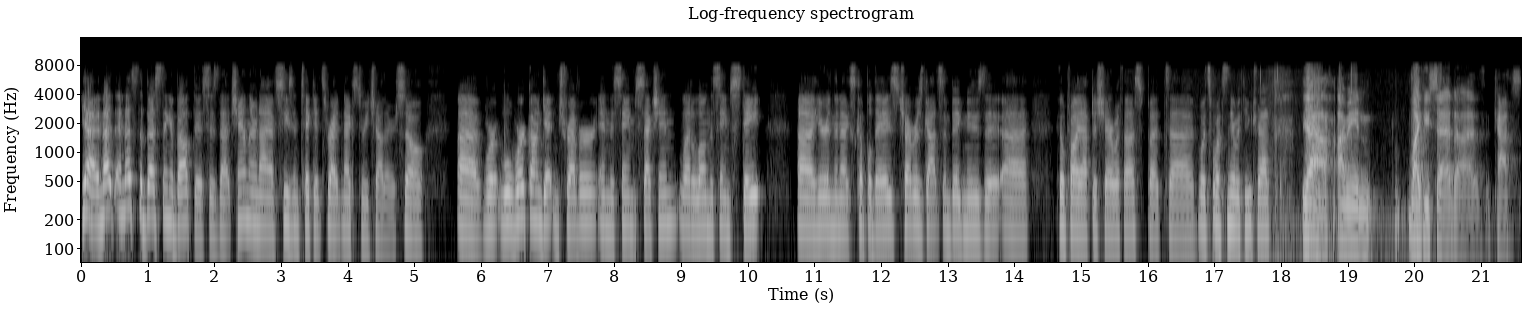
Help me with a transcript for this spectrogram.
Yeah, and that and that's the best thing about this is that Chandler and I have season tickets right next to each other. So uh, we're we'll work on getting Trevor in the same section, let alone the same state, uh, here in the next couple days. Trevor's got some big news that uh, he'll probably have to share with us. But uh, what's what's new with you, Trev? Yeah, I mean, like you said, uh, cats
